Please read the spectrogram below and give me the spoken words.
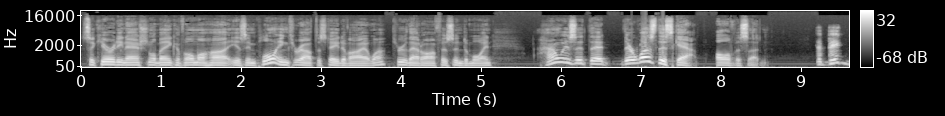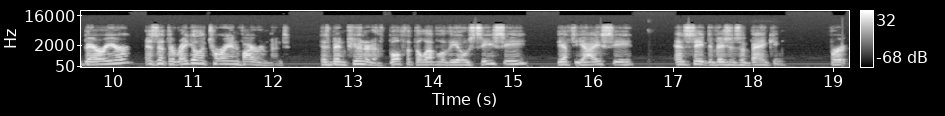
Security National Bank of Omaha is employing throughout the state of Iowa through that office in Des Moines. How is it that there was this gap all of a sudden? The big barrier is that the regulatory environment has been punitive, both at the level of the OCC, the FDIC, and state divisions of banking. For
